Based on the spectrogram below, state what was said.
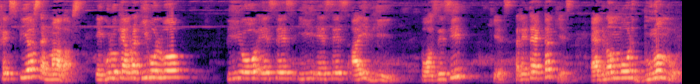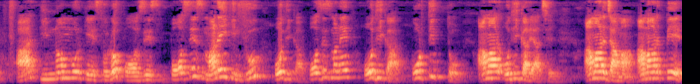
শেক্সপিয়ার্স অ্যান্ড মাদার্স, এগুলোকে আমরা কি বলব? P O S S E S S I V positive case তাহলে এটা একটা কেস। এক নম্বর, দু নম্বর, আর তিন নম্বর কেস হলো পজেস পজেস মানেই কিন্তু অধিকার। পজেস মানে অধিকার, কর্তৃত্ব। আমার অধিকারে আছে, আমার জামা, আমার পেন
